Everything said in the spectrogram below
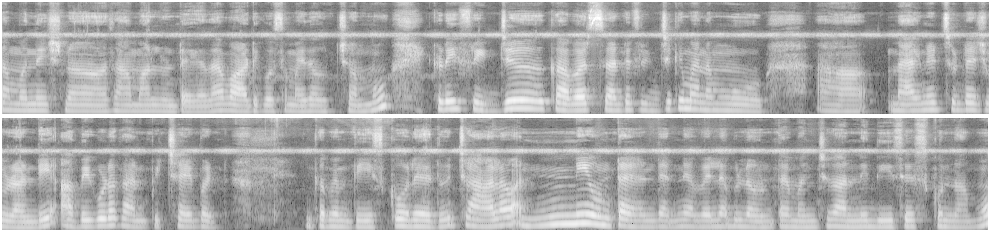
సంబంధించిన సామాన్లు ఉంటాయి కదా వాటి కోసం అయితే వచ్చాము. ఇక్కడ ఈ ఫ్రిడ్జ్ కవర్స్ అంటే ఫ్రిడ్జ్కి మనము మ్యాగ్నెట్స్ ఉంటాయి చూడండి అవి కూడా కనిపించాయి బట్ ఇంకా మేము తీసుకోలేదు. చాలా అన్నీ ఉంటాయండి అన్నీ అవైలబుల్ ఉంటాయి మంచిగా అన్నీ తీసేసుకున్నాము.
